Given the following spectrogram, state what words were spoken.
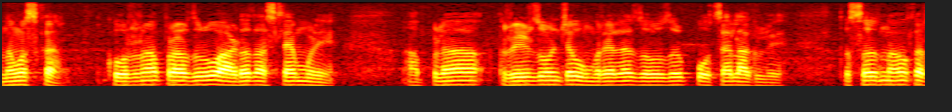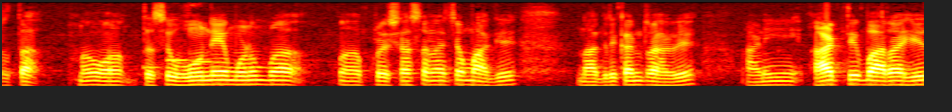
नमस्कार. कोरोना प्रादुर्भाव वाढत असल्यामुळे आपला रेड झोनच्या उमऱ्याला जवळजवळ पोचायला लागलो आहे तसं न करता न हो, तसे होऊ नये म्हणून प्रशासनाच्या मागे नागरिकांनी राहावे आणि आठ ते बारा हे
